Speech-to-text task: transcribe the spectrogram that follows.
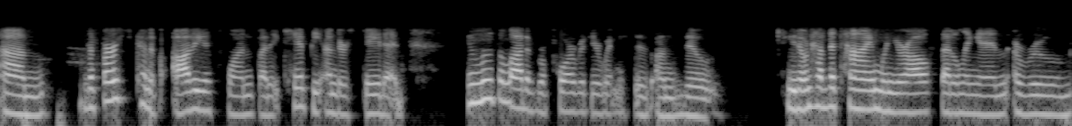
Um, the first kind of obvious one, but it can't be understated, you lose a lot of rapport with your witnesses on Zoom. You don't have the time when you're all settling in a room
